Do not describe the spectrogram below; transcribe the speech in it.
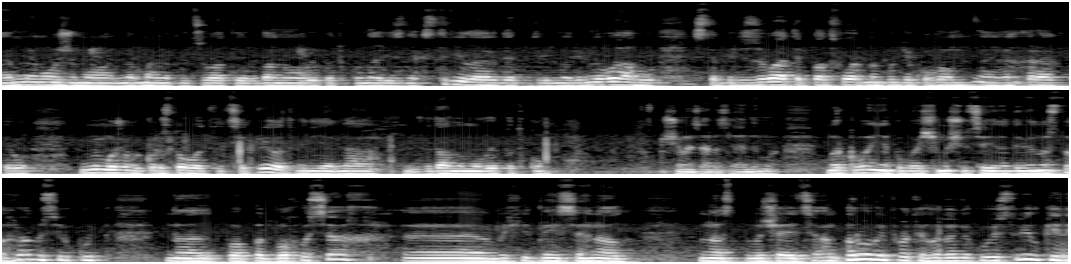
Е, Ми можемо нормально працювати в даному випадку на різних стрілах, де потрібно рівновагу, стабілізувати платформи будь-якого е, характеру. Ми можемо використовувати цей прилад. Він є на в даному випадку. Що ми зараз глянемо маркування, побачимо, що це є на 90 градусів кут на, по, по двох осях. Е, вихідний сигнал у нас виходить амперовий проти годинникової стрілки.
